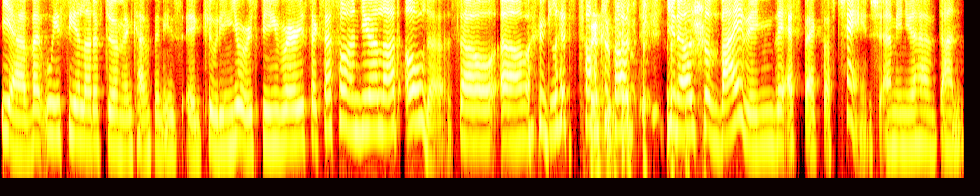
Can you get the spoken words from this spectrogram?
Yeah, but we see a lot of German companies, including yours, being very successful, and you're a lot older. So um, let's talk about, you know, surviving the aspects of change. I mean, you have done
